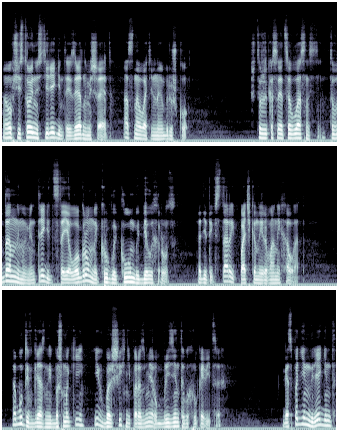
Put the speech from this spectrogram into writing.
а общей стройности регента изрядно мешает основательное брюшко. Что же касается властности, то в данный момент Регент стоял у огромной круглой клумбы белых роз, одетый в старый пачканный рваный халат, обутый в грязные башмаки и в больших не по размеру брезентовых рукавицах. «Господин регент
